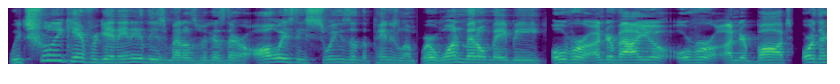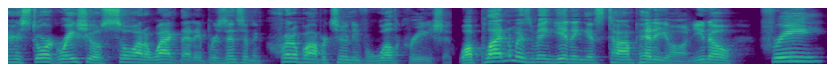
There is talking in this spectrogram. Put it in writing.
We truly can't forget any of these metals because there are always these swings of the pendulum where one metal may be over or undervalued, over or underbought, or their historic ratio is so out of whack that it presents an incredible opportunity for wealth creation. While platinum has been getting its Tom Petty on, you know, free,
